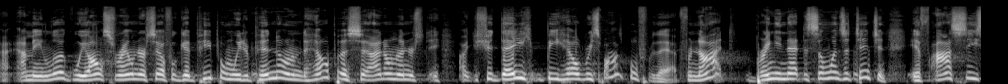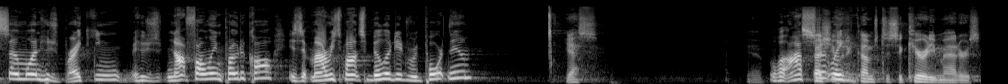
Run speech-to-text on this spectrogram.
I I mean, look, we all surround ourselves with good people and we depend on them to help us. I don't understand. uh, Should they be held responsible for that, for not bringing that to someone's attention? If I see someone who's breaking, who's not following protocol, is it my responsibility to report them? Yes? Well, I Especially certainly. when it comes to security matters,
